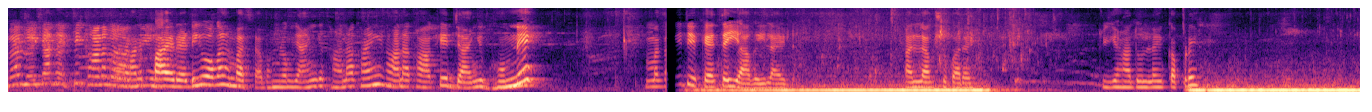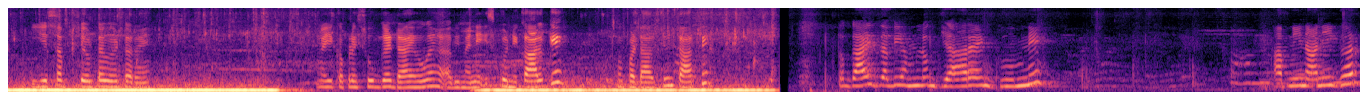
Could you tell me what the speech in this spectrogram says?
मैं हमेशा से अच्छे खाना बनाती हमारे हूँ। पाए रेडी हो गए हैं बस अब हम लोग जाएँगे खाना खाएँगे खाना खा के जाएँगे घूमने। मज़ा ये कहते ही आ गई लाइट अल्लाह का शुक्र है। तो यहाँ धुल रहे कपड़े। ये सब स्वेटर वेटर हैं। ये कपड़े सूख गए ड्राई हो गए अभी मैंने इसको निकाल के ऊपर डालती हूँ तार पे। तो गाइस अभी हम लोग जा रहे हैं घूमने। अपनी नानी के घर।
